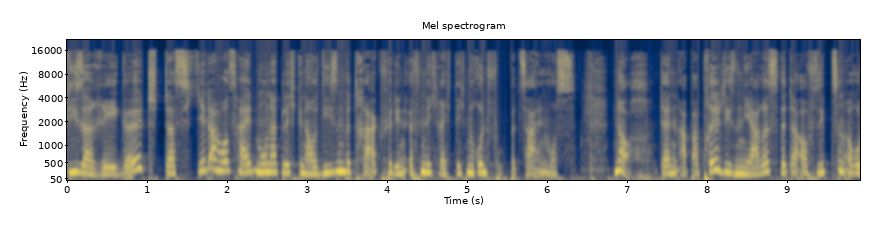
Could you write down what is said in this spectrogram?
Dieser regelt, dass jeder Haushalt monatlich genau diesen Betrag für den öffentlich-rechtlichen Rundfunk bezahlen muss. Noch, denn ab April diesen Jahres wird er auf 17,50 Euro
